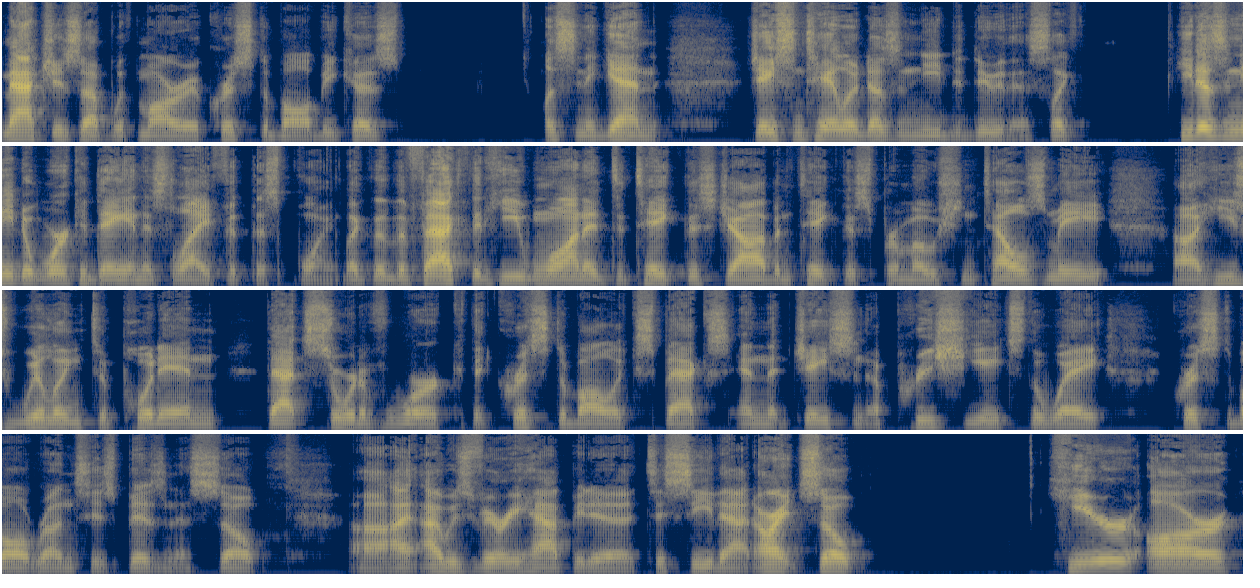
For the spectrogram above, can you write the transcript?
matches up with Mario Cristobal because listen again, Jason Taylor doesn't need to do this. Like he doesn't need to work a day in his life at this point. Like the, the fact that he wanted to take this job and take this promotion tells me uh, he's willing to put in that sort of work that Cristobal expects and that Jason appreciates the way Cristobal runs his business. So uh, I, I was very happy to, to see that. All right. So here are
